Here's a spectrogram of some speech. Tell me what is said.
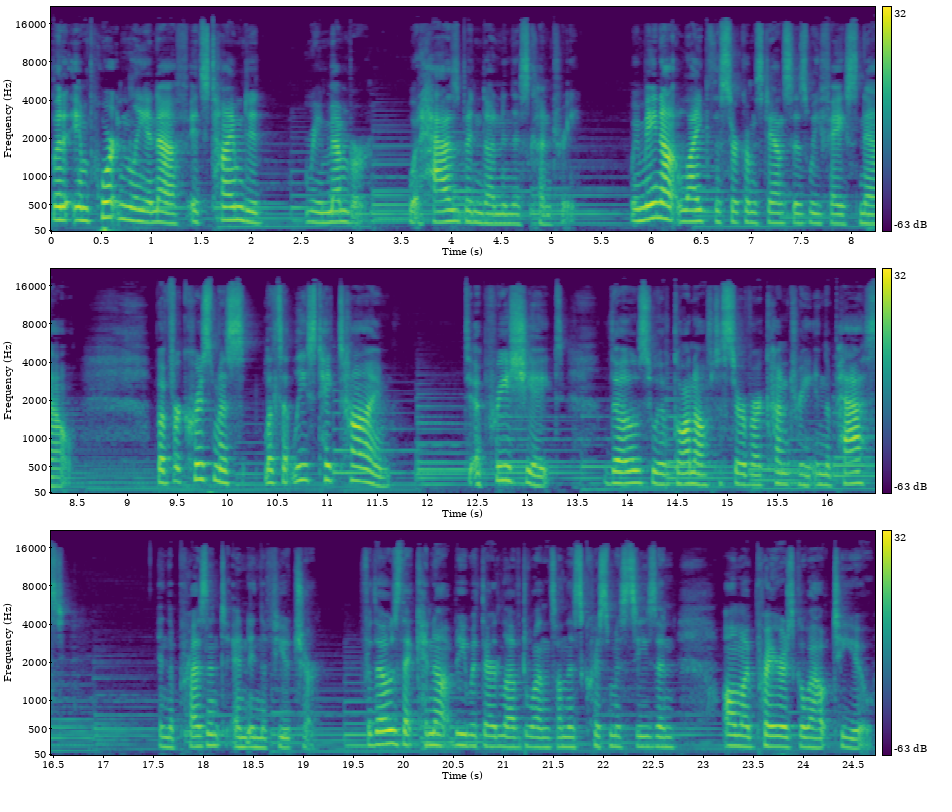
but importantly enough, it's time to remember what has been done in this country. We may not like the circumstances we face now, but for Christmas, let's at least take time to appreciate those who have gone off to serve our country in the past, in the present, and in the future. For those that cannot be with their loved ones on this Christmas season, all my prayers go out to you.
